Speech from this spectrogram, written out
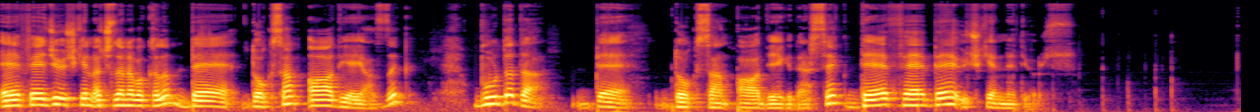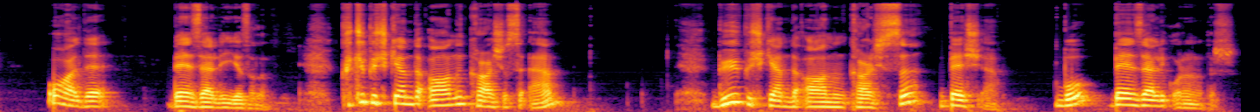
EFC üçgenin açılarına bakalım. B 90 A diye yazdık. Burada da B 90 A diye gidersek DFB üçgenine diyoruz. O halde benzerliği yazalım. Küçük üçgende A'nın karşısı M. Büyük üçgende A'nın karşısı 5M. Bu benzerlik oranıdır.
